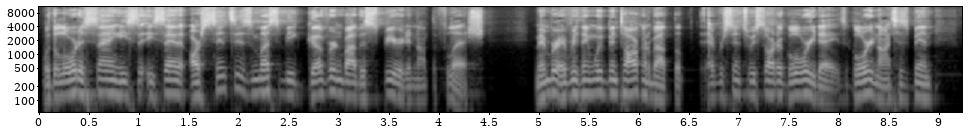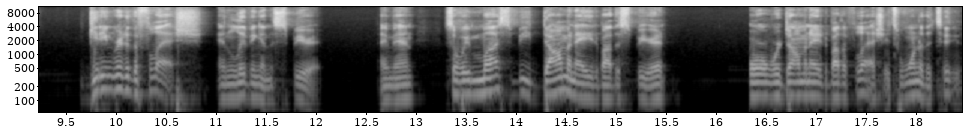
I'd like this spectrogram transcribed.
What the Lord is saying, he's, he's saying that our senses must be governed by the spirit and not the flesh. Remember, everything we've been talking about the, ever since we started Glory Days, Glory Nights, has been getting rid of the flesh and living in the spirit. Amen? So we must be dominated by the spirit or we're dominated by the flesh. It's one of the two.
